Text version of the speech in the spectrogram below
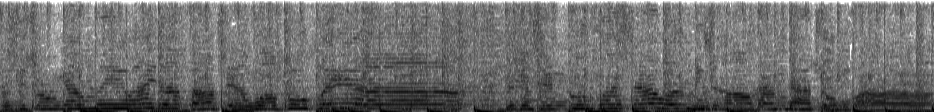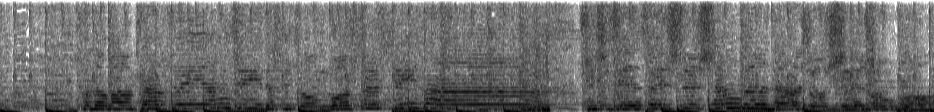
那些崇洋媚外的，抱歉我不会啊。就像千古华夏文明是浩瀚大中华，头脑爆炸最洋气的是中国式嘻哈，全世界最时尚的那就是中国话。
